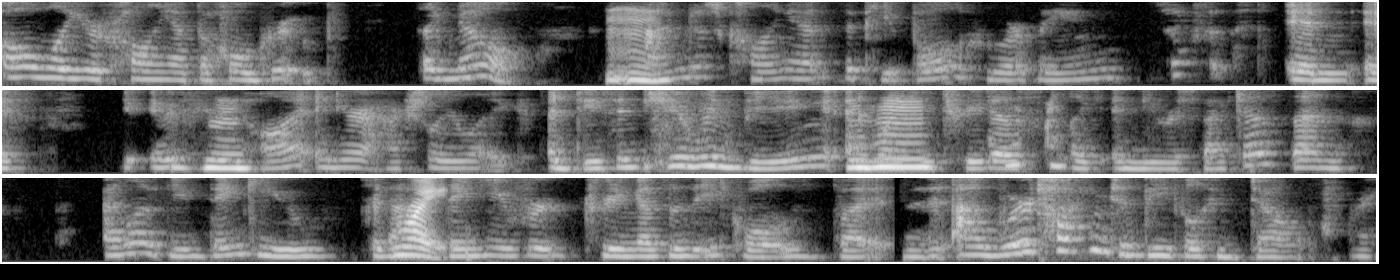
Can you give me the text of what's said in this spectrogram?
oh well, you're calling out the whole group. It's like no, Mm-mm. I'm just calling out the people who are being sexist. And if if you're Mhm. not and you're actually like a decent human being and like Mhm. you treat us like and you respect us, then I love you. Thank you for that. Right. Thank you for treating us as equals. But uh, we're talking to people who don't right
